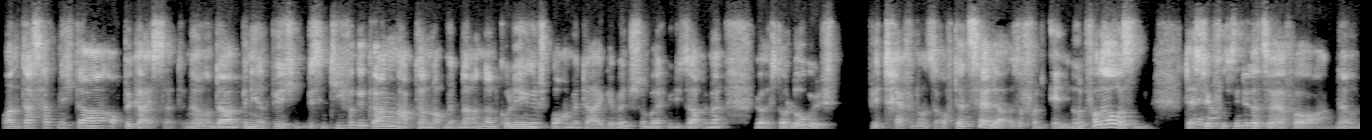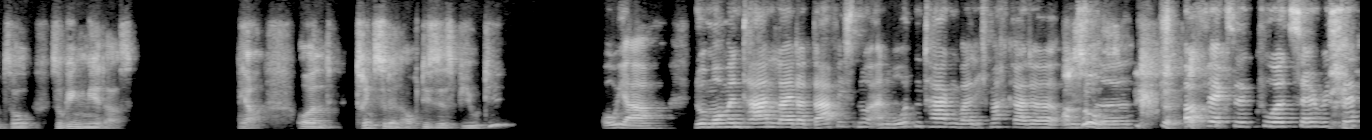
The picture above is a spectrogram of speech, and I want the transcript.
Und das hat mich da auch begeistert. Ne? Und da bin ich natürlich ein bisschen tiefer gegangen, habe dann noch mit einer anderen Kollegin gesprochen, mit der Heike Wünsch zum Beispiel, die sagt immer, ja, ist doch logisch wir treffen uns auf der Zelle, also von innen und von außen. Deswegen genau. funktioniert das so hervorragend. Ne? Und so, so ging mir das. Ja, und trinkst du denn auch dieses Beauty? Oh ja, nur momentan leider darf ich es nur an roten Tagen, weil ich mache gerade so. unsere Stoffwechselkur Cell Reset.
